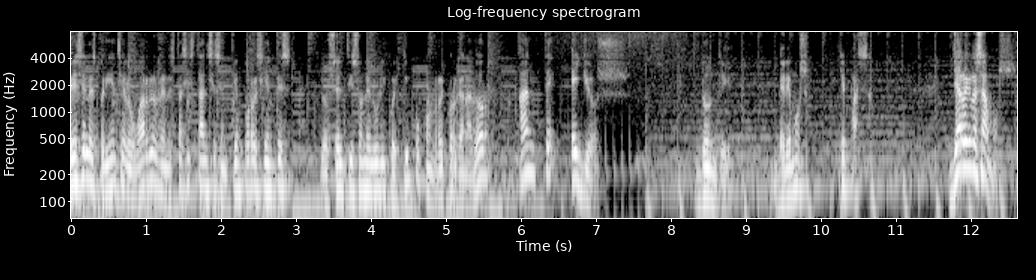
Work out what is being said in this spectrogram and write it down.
Pese a la experiencia de los Warriors en estas instancias en tiempos recientes, los Celtics son el único equipo con récord ganador ante ellos, donde veremos qué pasa. Ya regresamos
